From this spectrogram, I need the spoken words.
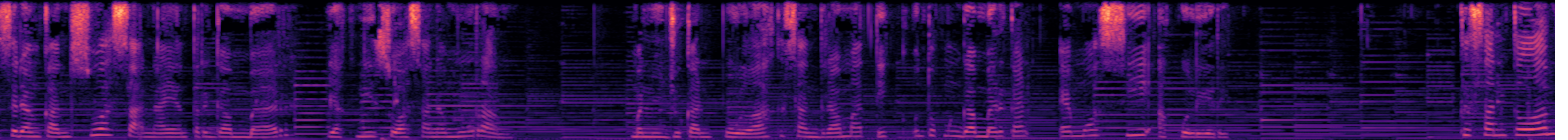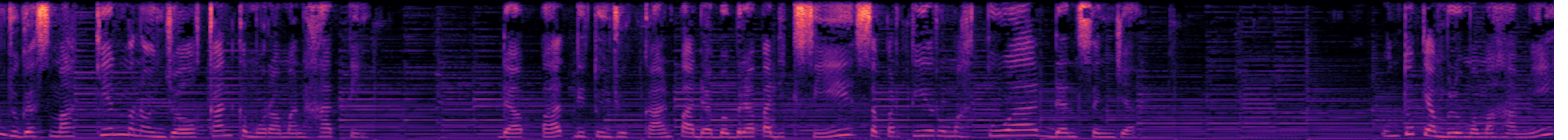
Sedangkan suasana yang tergambar, yakni suasana muram, menunjukkan pula kesan dramatik untuk menggambarkan emosi aku lirik. Kesan kelam juga semakin menonjolkan kemuraman hati. Dapat ditunjukkan pada beberapa diksi seperti rumah tua dan senja. Untuk yang belum memahami,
